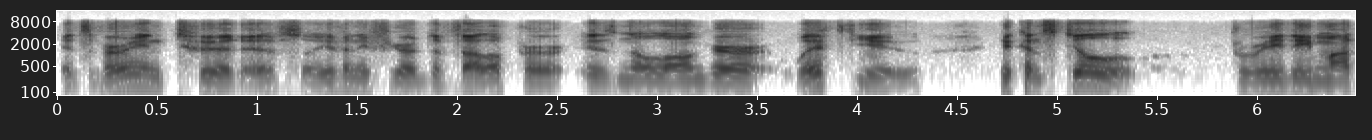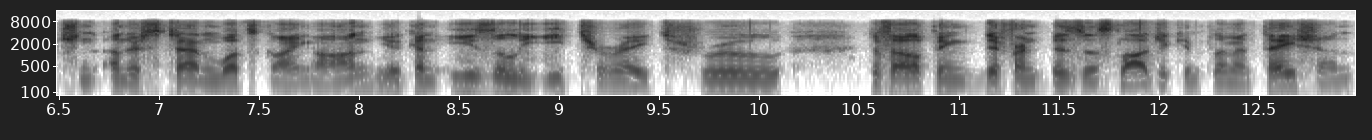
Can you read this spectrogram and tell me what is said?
It's very intuitive, so even if your developer is no longer with you, you can still pretty much understand what's going on. You can easily iterate through developing different business logic implementation,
